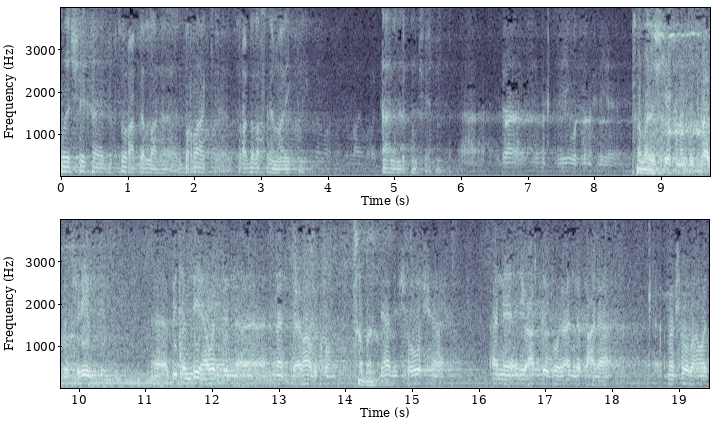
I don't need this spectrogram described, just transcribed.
فضيلة الشيخ الدكتور عبد الله البراك. دكتور عبد الله السلام عليكم. أهلا بكم شيخنا. إذا سمحت لي وسمح لي تفضل شيخنا الدكتور عبد الكريم آه، بتنبيه أود اثناء استعراضكم تفضل. لهذه الشروح آه، ان يعقب ويعلق على ملحوظه أود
